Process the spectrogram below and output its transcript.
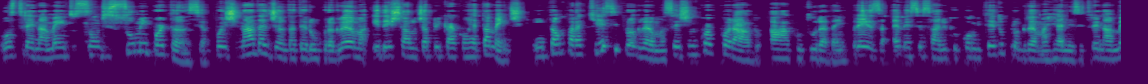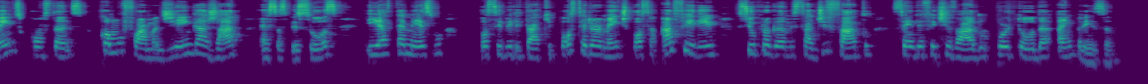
os treinamentos são de suma importância, pois de nada adianta ter um programa e deixá-lo de aplicar corretamente. Então, para que esse programa seja incorporado à cultura da empresa, é necessário que o comitê do programa realize treinamentos constantes como forma de engajar essas pessoas e até mesmo possibilitar que posteriormente possa aferir se o programa está de fato sendo efetivado por toda a empresa.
